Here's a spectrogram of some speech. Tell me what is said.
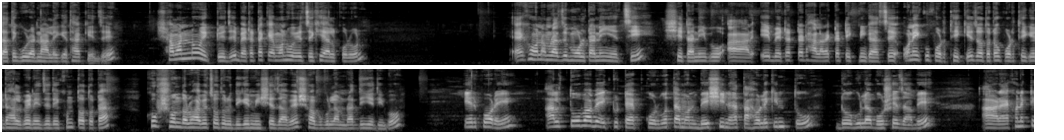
যাতে গুঁড়া না লেগে থাকে যে। সামান্য একটু যে ব্যাটারটা কেমন হয়েছে খেয়াল করুন। এখন আমরা যে মোলটা নিয়েছি, সেটা নিব, আর এই ব্যাটারটা ঢালার একটা টেকনিক আছে, অনেক উপর থেকে, যতটা উপর থেকে ঢালবেন, এই যে দেখুন ততটা। খুব সুন্দরভাবে চতুর্দিকে মিশে যাবে, সবগুলো আমরা দিয়ে দিব। এরপরে আলতোভাবে একটু ট্যাপ করব, তেমন বেশি না, তাহলে কিন্তু ডোগুলা বসে যাবে। আর এখন একটি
